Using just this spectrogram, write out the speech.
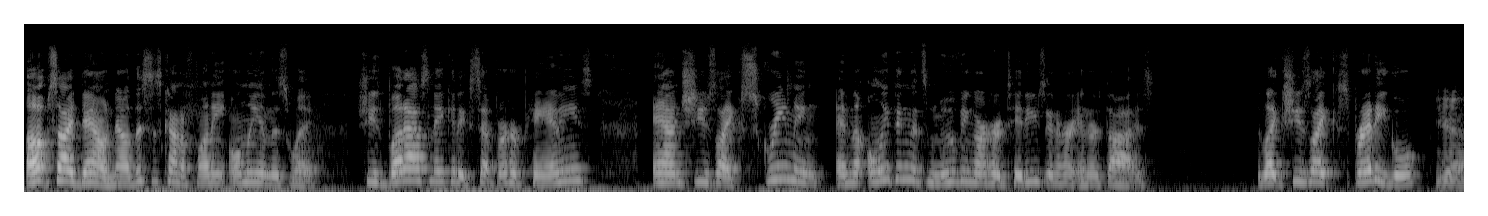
upside down. Now this is kind of funny, only in this way. She's butt ass naked except for her panties, and she's like screaming, and the only thing that's moving are her titties and her inner thighs. Like she's like spread eagle, Yeah.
